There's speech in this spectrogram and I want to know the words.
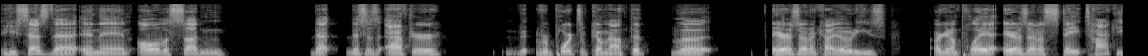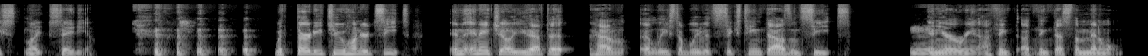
He says that, and then all of a sudden, that this is after the reports have come out that the Arizona Coyotes are going to play at Arizona State's hockey like stadium with 3,200 seats. In the NHL, you have to have at least, I believe it's 16,000 seats Mhm. in your arena. I think, I think that's the minimum.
